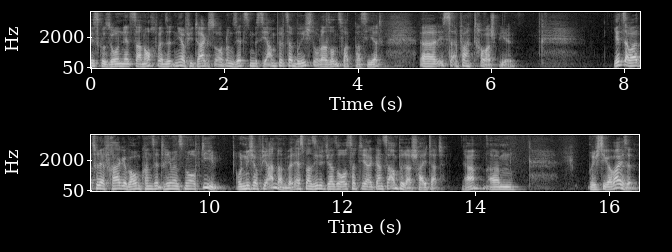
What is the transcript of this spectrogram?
Diskussionen jetzt da noch, wenn sie es nie auf die Tagesordnung setzen, bis die Ampel zerbricht oder sonst was passiert. Äh, ist einfach ein Trauerspiel. Jetzt aber zu der Frage, warum konzentrieren wir uns nur auf die und nicht auf die anderen? Weil erstmal sieht es ja so aus, dass die ganze Ampel da scheitert. Ja, ähm, richtigerweise.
